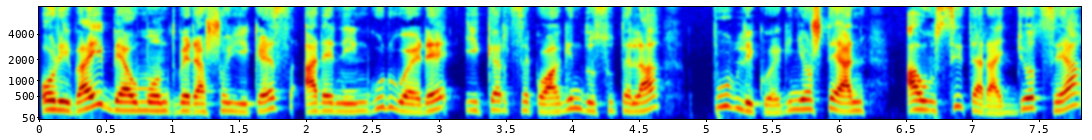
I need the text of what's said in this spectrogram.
Hori bai, Beumont bera soilik ez, haren ingurua ere ikertzeko agindu zutela publiko egin ostean auzitara jotzea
